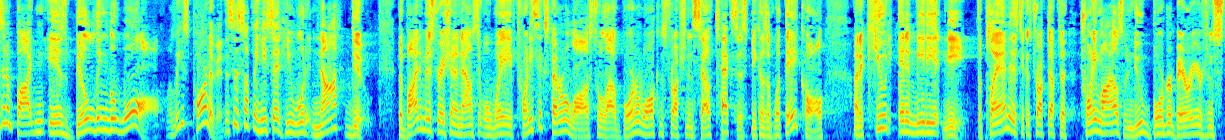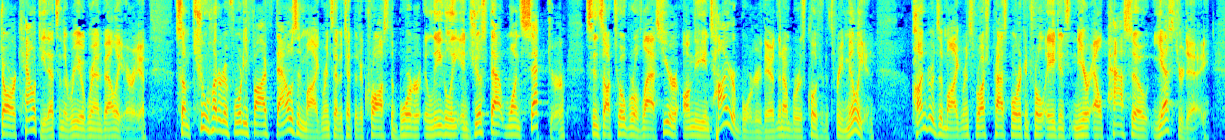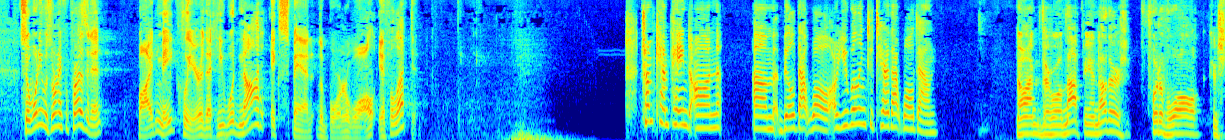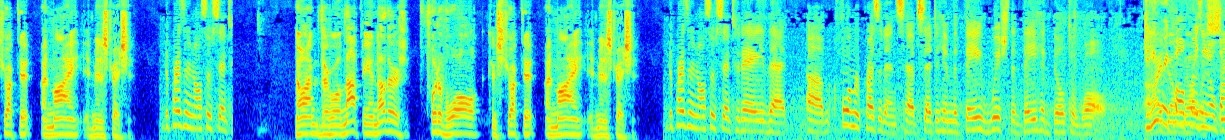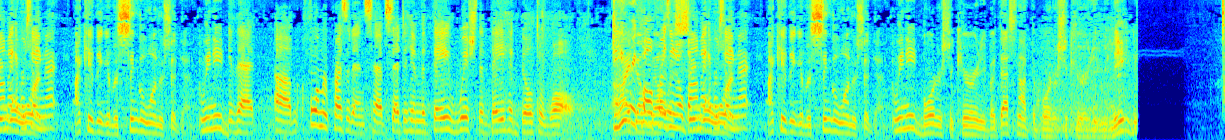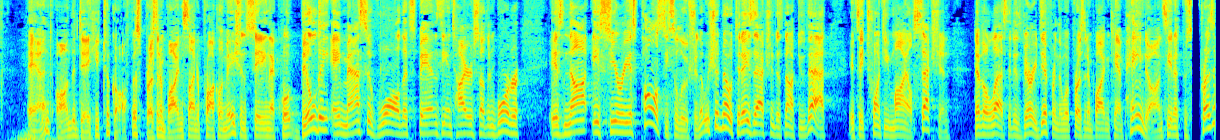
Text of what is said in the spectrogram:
President Biden is building the wall, at least part of it. This is something he said he would not do. The Biden administration announced it will waive 26 federal laws to allow border wall construction in South Texas because of what they call an acute and immediate need. The plan is to construct up to 20 miles of new border barriers in Starr County. That's in the Rio Grande Valley area. Some 245,000 migrants have attempted to cross the border illegally in just that one sector since October of last year. On the entire border there, the number is closer to 3 million. Hundreds of migrants rushed past border control agents near El Paso yesterday. So when he was running for president, Biden made clear that he would not expand the border wall if elected. Trump campaigned on um, build that wall. Are you willing to tear that wall down? No, I'm, there will not be another foot of wall constructed in my administration. The president also said. No, I'm, there will not be another foot of wall constructed in my administration. The president also said today that um, former presidents have said to him that they wish that they had built a wall. Do you I recall President Obama ever saying that? I can't think of a single one who said that. We need that um, former presidents have said to him that they wish that they had built a wall. Do you I recall President Obama ever one. saying that? I can't think of a single one who said that. We need border security, but that's not the border security we need. And on the day he took office, President Biden signed a proclamation stating that, quote, building a massive wall that spans the entire southern border is not a serious policy solution. That we should know today's action does not do that. It's a 20 mile section. Nevertheless, it is very different than what President Biden campaigned on. President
